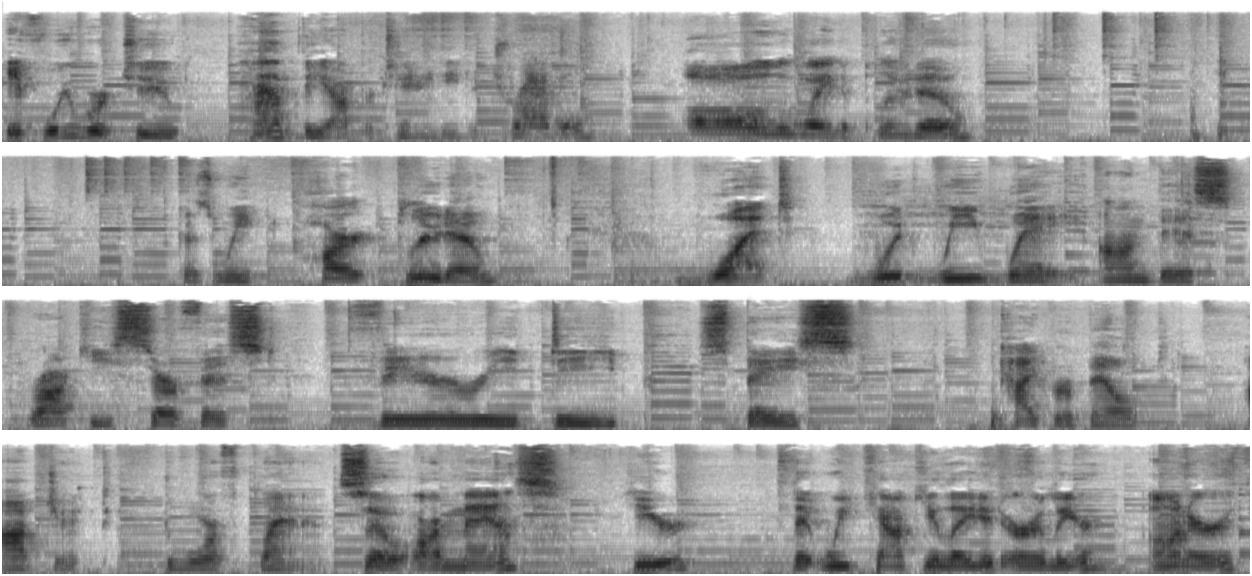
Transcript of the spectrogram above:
if we were to have the opportunity to travel all the way to Pluto, because we heart Pluto, what would we weigh on this rocky surfaced, very deep space Kuiper Belt object dwarf planet? So our mass here that we calculated earlier on Earth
